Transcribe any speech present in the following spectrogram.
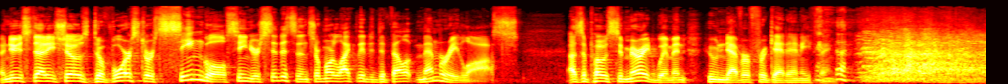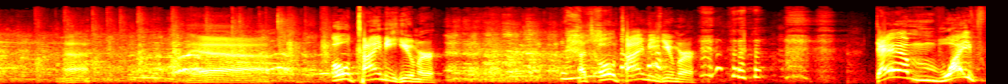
A new study shows divorced or single senior citizens are more likely to develop memory loss, as opposed to married women who never forget anything. Ah. Yeah. Old timey humor. That's old timey humor. Damn wife!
